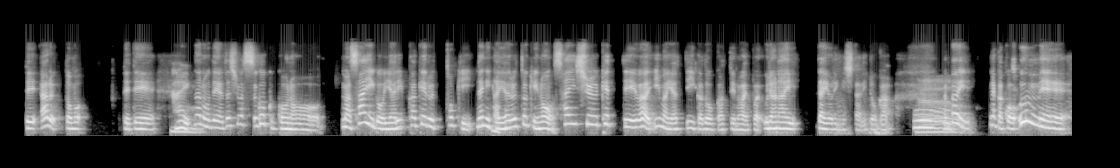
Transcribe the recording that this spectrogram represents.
て、あると思ってて、はい。うんなので私はすごくこの、まあ最後やりかけるとき、何かやるときの最終決定は今やっていいかどうかっていうのはやっぱり占い頼りにしたりとか、うん。やっぱりなんかこう運命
